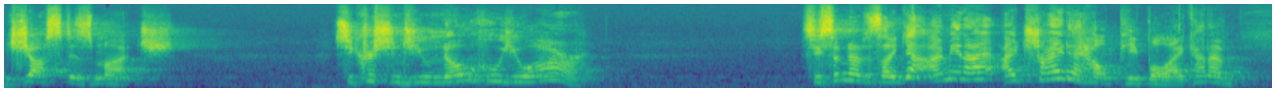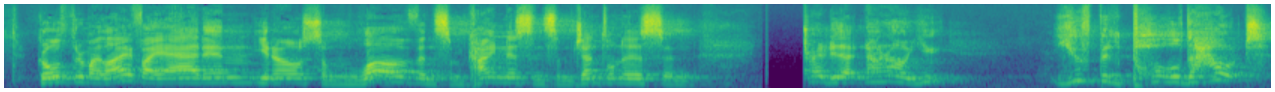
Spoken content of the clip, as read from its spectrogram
just as much. See, Christian, do you know who you are? See, sometimes it's like, yeah, I mean, I, I try to help people. I kind of go through my life, I add in, you know, some love and some kindness and some gentleness and try to do that. No, no, you, you've been pulled out.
